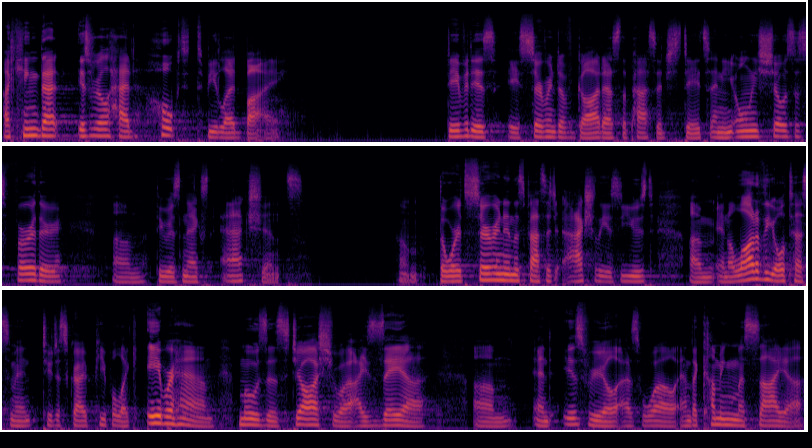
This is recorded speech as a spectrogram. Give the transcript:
a king that Israel had hoped to be led by. David is a servant of God, as the passage states, and he only shows us further um, through his next actions. Um, the word servant in this passage actually is used um, in a lot of the Old Testament to describe people like Abraham, Moses, Joshua, Isaiah, um, and Israel as well, and the coming Messiah.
